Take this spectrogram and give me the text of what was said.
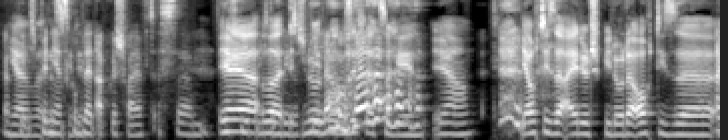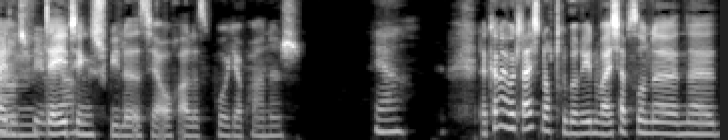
Okay, ja, ich bin jetzt komplett abgeschweift. Es, ähm, ja, ja, aber um nur um sicher zu gehen. Ja, ja, auch diese Idol-Spiele oder auch diese ähm, Dating-Spiele ist ja auch alles pur japanisch. Ja. Da können wir aber gleich noch drüber reden, weil ich habe so eine, eine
